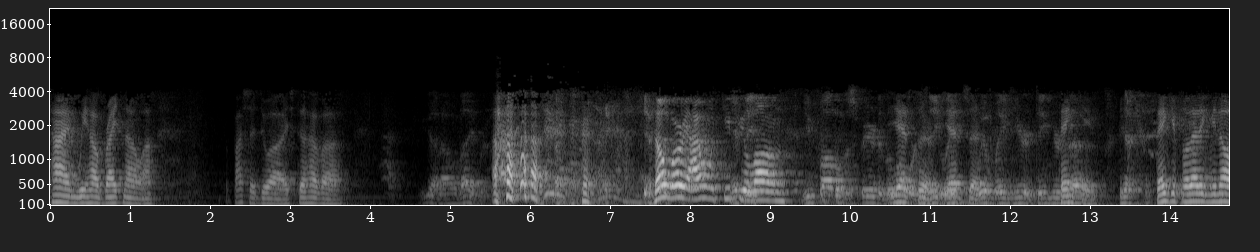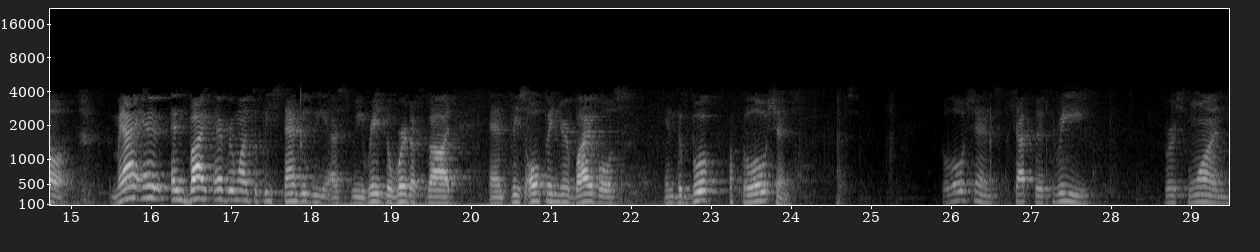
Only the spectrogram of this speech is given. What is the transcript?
time we have right now. Uh, Pastor, do I still have a. You got all day, brother. Don't worry, I won't keep If you long. You follow the Spirit of the Yes, Lord. sir. and Yes, sir. We'll be here until you're Thank done. you. Thank you for letting me know. May I invite everyone to please stand with me as we read the Word of God and please open your Bibles in the book of Colossians. Colossians chapter 3, verse 1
